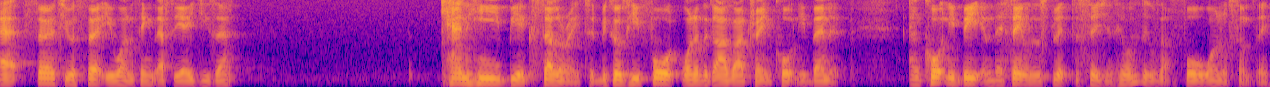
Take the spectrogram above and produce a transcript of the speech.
at 30 or 31, I think that's the age he's at, can he be accelerated? Because he fought one of the guys I trained, Courtney Bennett. And Courtney beat him. They say it was a split decision. I think it was like 4 1 or something.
